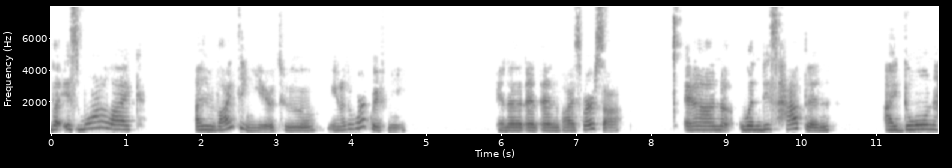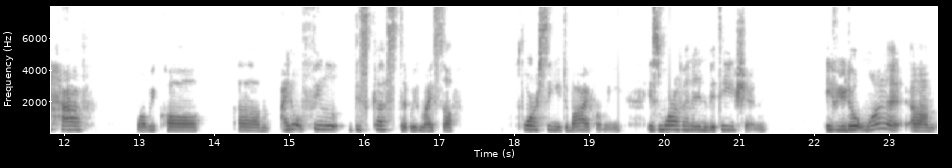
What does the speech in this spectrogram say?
but it's more like i'm inviting you to you know to work with me and and and vice versa. And when this happen i don't have what we call um, i don't feel disgusted with myself forcing you to buy for me. It's more of an invitation. If you don't want to um,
